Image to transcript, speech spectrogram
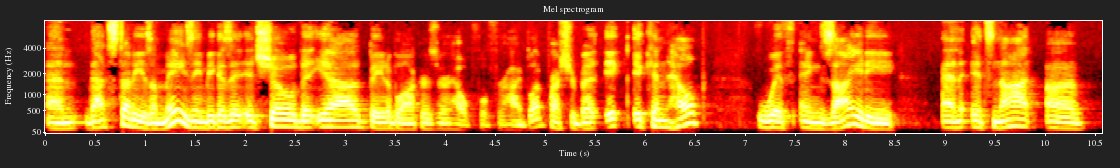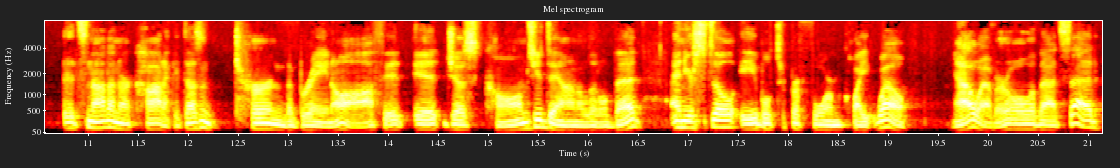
And that study is amazing because it, it showed that, yeah, beta blockers are helpful for high blood pressure, but it, it can help with anxiety. And it's not a, it's not a narcotic. It doesn't turn the brain off. It, it just calms you down a little bit and you're still able to perform quite well. However, all of that said,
